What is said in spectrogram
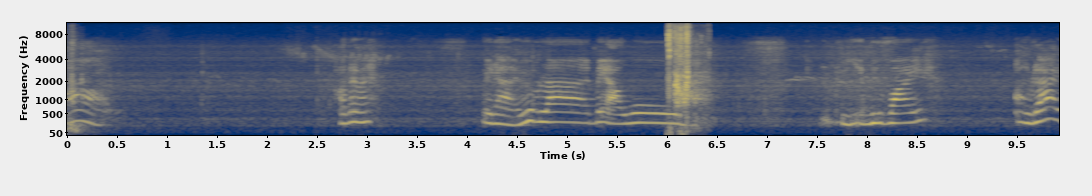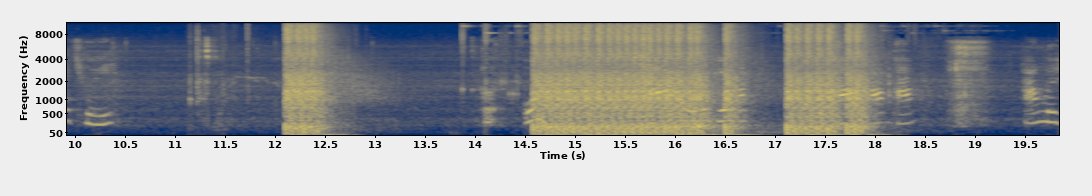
อ้าว เอาได้ไหมไม่ได้ไม่เป็นไรไม่เอาโว้ยหรือมีไฟเอาได้เฉยเออโอ้ยเยอะครับค้างค้างค้างเลย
